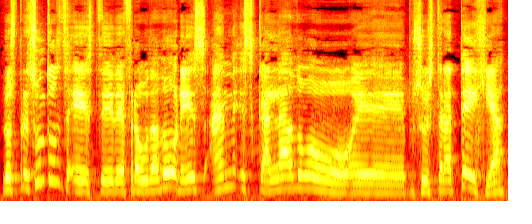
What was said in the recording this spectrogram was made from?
los presuntos este, defraudadores han escalado eh, su estrategia,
